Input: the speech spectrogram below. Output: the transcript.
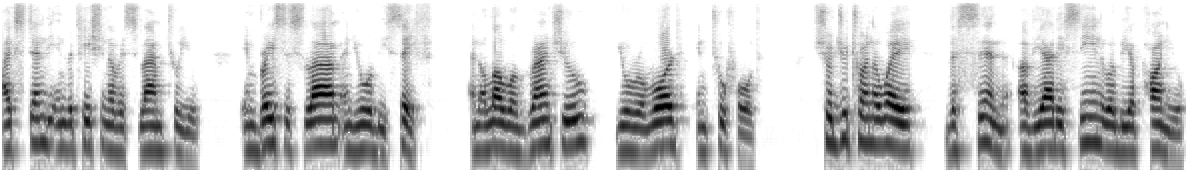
I extend the invitation of Islam to you. Embrace Islam and you will be safe, and Allah will grant you your reward in twofold. Should you turn away, the sin of Arisiyyin will be upon you.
